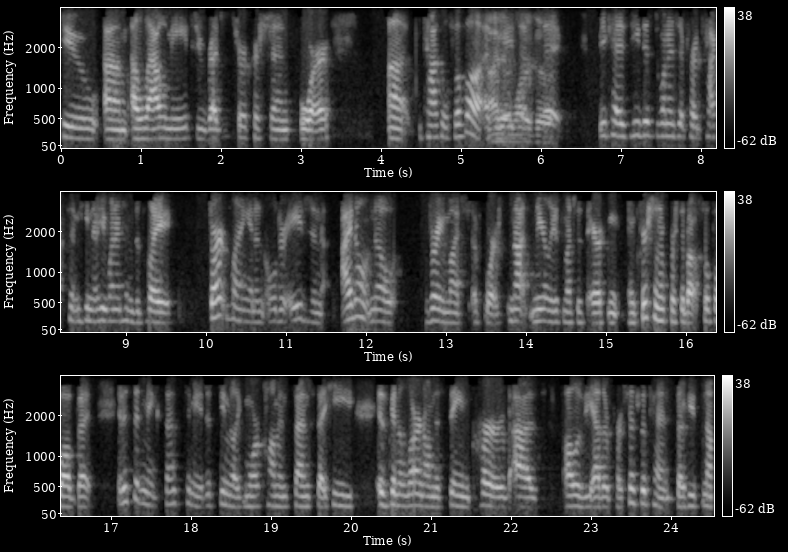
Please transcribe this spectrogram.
to um, allow me to register Christian for uh, tackle football at the age of six because he just wanted to protect him. You know, he wanted him to play, start playing at an older age. And I don't know very much, of course, not nearly as much as Eric and, and Christian, of course, about football, but it just didn't make sense to me. It just seemed like more common sense that he is going to learn on the same curve as all of the other participants. So he's not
